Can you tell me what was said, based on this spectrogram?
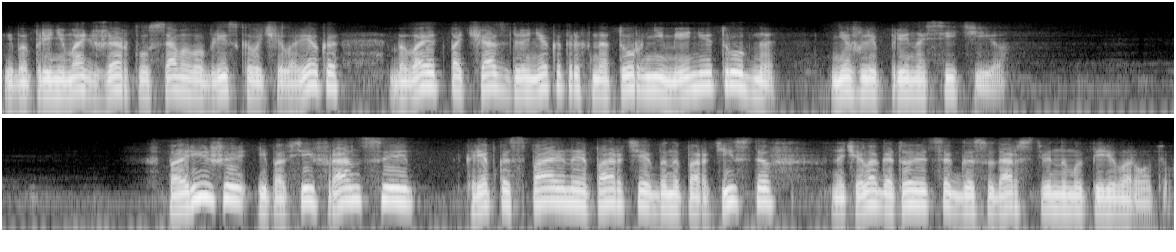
ибо принимать жертву самого близкого человека бывает подчас для некоторых натур не менее трудно, нежели приносить ее. В Париже и по всей Франции крепко спаянная партия бонапартистов начала готовиться к государственному перевороту.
